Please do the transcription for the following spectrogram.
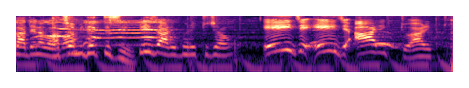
কাঁদে না বাবা। আচ্ছা আমি দেখতেছি। প্লিজ আরেকবার একটু যাও। এই যে এই যে আর একটু আর একটু।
